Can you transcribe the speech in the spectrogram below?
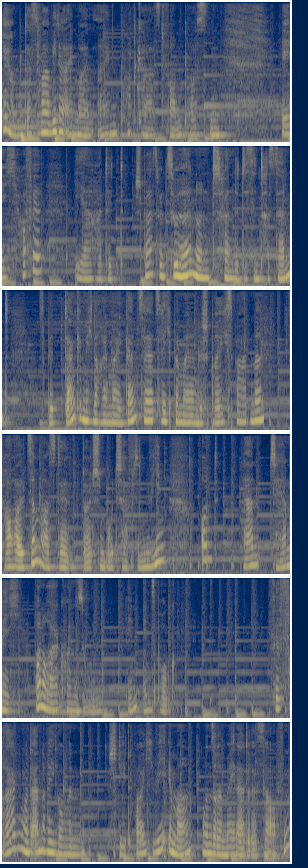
Ja, das war wieder einmal ein Podcast vom Posten. Ich hoffe, Ihr hattet Spaß beim Zuhören und fandet es interessant. Ich bedanke mich noch einmal ganz herzlich bei meinen Gesprächspartnern, Frau Holzem aus der Deutschen Botschaft in Wien und Herrn Czernich, Honorarkonsul in Innsbruck. Für Fragen und Anregungen steht euch wie immer unsere Mailadresse offen:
